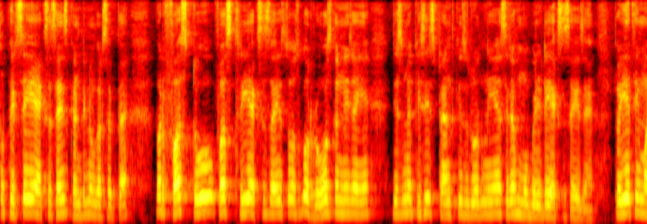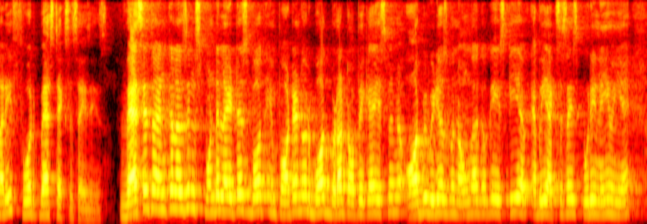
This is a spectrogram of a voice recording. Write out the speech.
तो फिर से ये एक्सरसाइज कंटिन्यू कर सकता है। पर first two first three exercise तो उसको रोज़ करनी चाहिए, जिसमें किसी स्ट्रेंथ की ज़रूरत नहीं है, सिर्फ़ मोबिलिटी एक्सरसाइज है। तो ये थी हमारी फोर बेस्ट एक्सरसाइजेज वैसे तो एनकलोजिंग स्पॉन्डिलाइटिस बहुत इंपॉर्टेंट और बहुत बड़ा टॉपिक है। इसमें मैं और भी वीडियोस बनाऊँगा, क्योंकि इसकी अभी एक्सरसाइज पूरी नहीं हुई है।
